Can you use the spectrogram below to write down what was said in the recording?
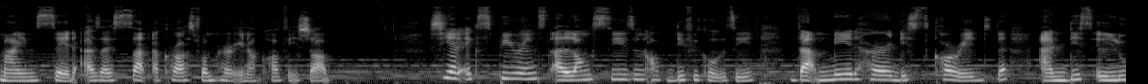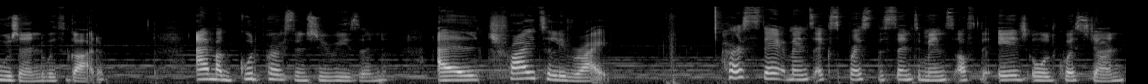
mine said as I sat across from her in a coffee shop. She had experienced a long season of difficulty that made her discouraged and disillusioned with God. I'm a good person, she reasoned. I'll try to live right. Her statements expressed the sentiments of the age old question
